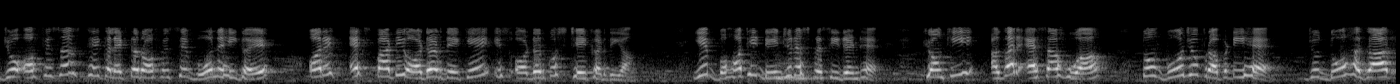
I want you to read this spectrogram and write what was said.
जो ऑफिसर्स थे कलेक्टर ऑफ़िस से वो नहीं गए और एक एक्स पार्टी ऑर्डर देके इस ऑर्डर को स्टे कर दिया। ये बहुत ही डेंजरस प्रेसिडेंट है। क्योंकि अगर ऐसा हुआ तो वो जो प्रॉपर्टी है, जो 2000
